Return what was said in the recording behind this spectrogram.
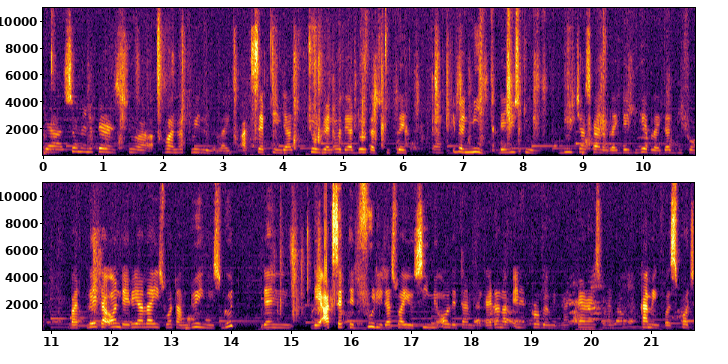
there are so many parents who are who are not really like accepting their children or their daughters to play. Even me, they used to do just kind of like they behave like that before. But later on, they realize what I'm doing is good. Then they accept it fully. That's why you see me all the time. Like I don't have any problem with my parents when coming for sports.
